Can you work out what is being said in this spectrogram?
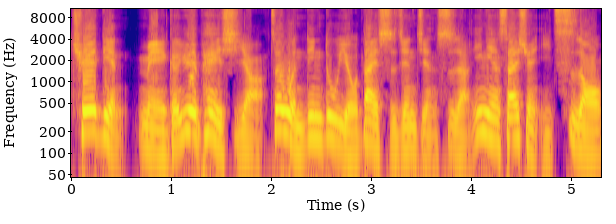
缺点，每个月配息啊，这稳定度有待时间检视啊。一年筛选一次哦，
